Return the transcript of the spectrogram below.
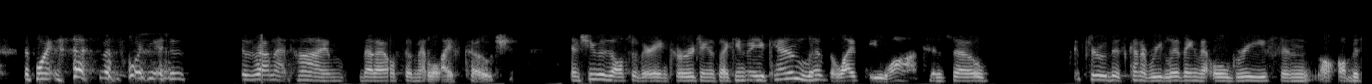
the point, the point is, is around that time that I also met a life coach, and she was also very encouraging. It's like you know you can live the life that you want, and so through this kind of reliving the old grief and all this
